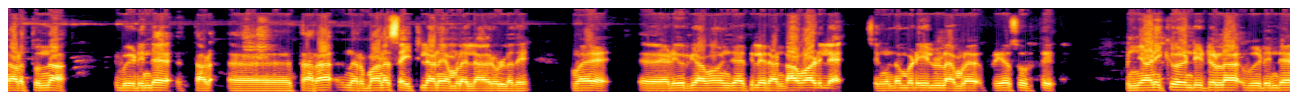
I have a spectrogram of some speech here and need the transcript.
നടത്തുന്ന വീടിന്റെ തറ നിർമ്മാണ സൈറ്റിലാണ് നമ്മളെല്ലാവരും ഉള്ളത്. നമ്മളെ എടയൂർ ഗ്രാമപഞ്ചായത്തിലെ രണ്ടാം വാർഡിലെ ചെങ്കുണ്ടമ്പടിയിലുള്ള നമ്മളെ പ്രിയ സുഹൃത്ത് കുഞ്ഞാണിക്ക് വേണ്ടിയിട്ടുള്ള വീടിന്റെ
